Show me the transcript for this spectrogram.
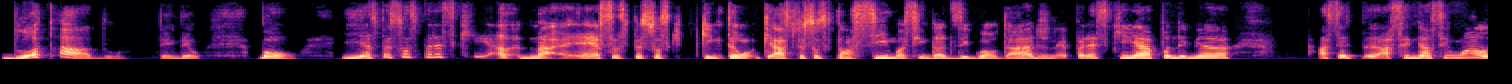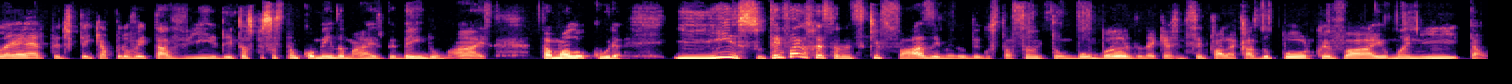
lotado, entendeu? Bom, e as pessoas parece que na, essas pessoas que, que, então, que as pessoas que estão acima assim da desigualdade, né? Parece que a pandemia acendeu assim um alerta de que tem que aproveitar a vida. Então as pessoas estão comendo mais, bebendo mais, tá uma loucura. E isso, tem vários restaurantes que fazem menu degustação e estão bombando, né? Que a gente sempre fala, Casa do Porco, Evai, o Mani e tal.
